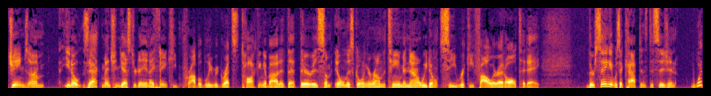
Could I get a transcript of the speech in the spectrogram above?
James, um, you know, Zach mentioned yesterday, and I think he probably regrets talking about it, that there is some illness going around the team, and now we don't see Rickie Fowler at all today. They're saying it was a captain's decision. What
